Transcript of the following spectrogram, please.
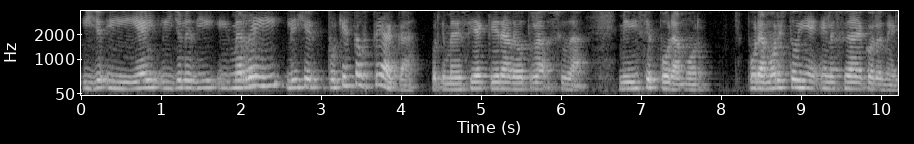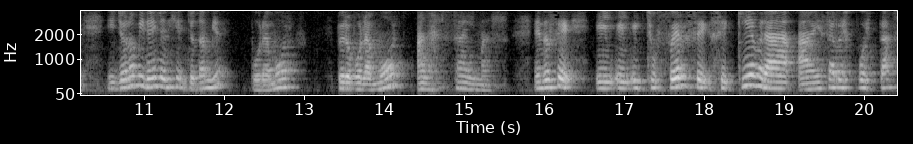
Y yo, y él, y yo le di, y me reí, le dije, ¿por qué está usted acá? Porque me decía que era de otra ciudad. Me dice, por amor. Por amor estoy en la ciudad de Coronel. Y yo lo miré y le dije, yo también, por amor, pero por amor a las almas. Entonces, el, el, chofer se, se, quiebra a esa respuesta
